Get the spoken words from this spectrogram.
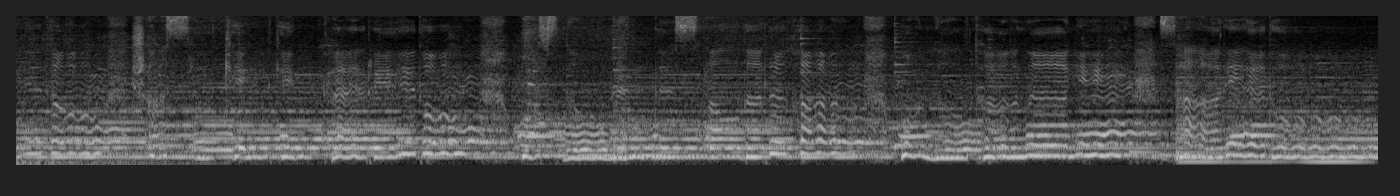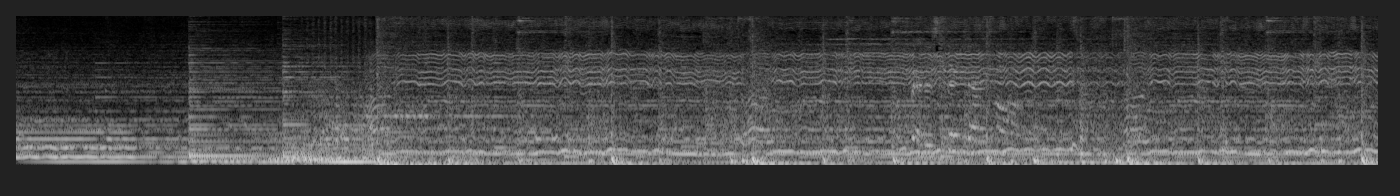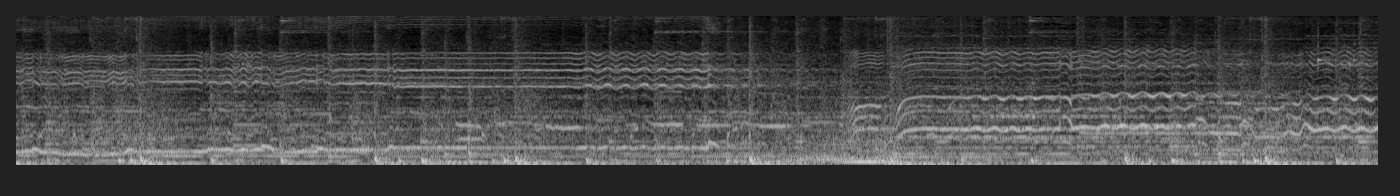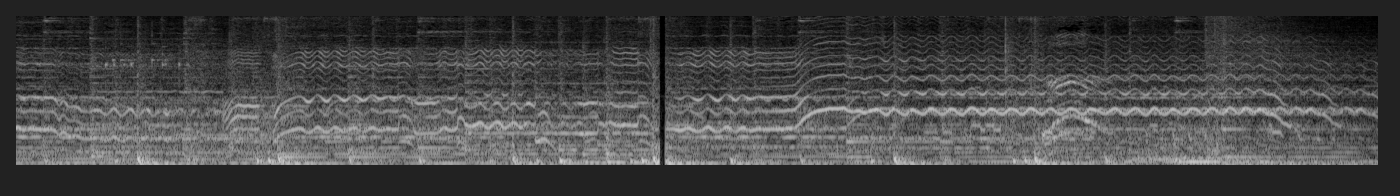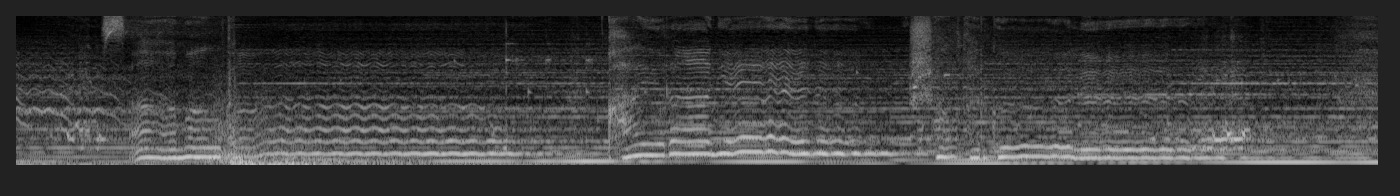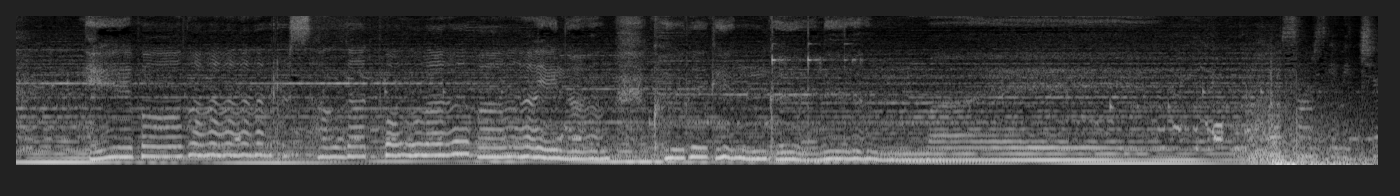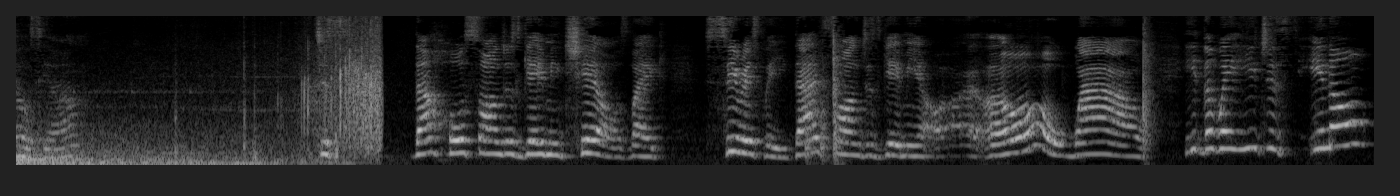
самал қайран едің шалқар көлім не болар солдат болып айнам көрген күнім ай that whole song just gave me chills. Like seriously, that song just gave me a, oh wow. He, the way he just, you know,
